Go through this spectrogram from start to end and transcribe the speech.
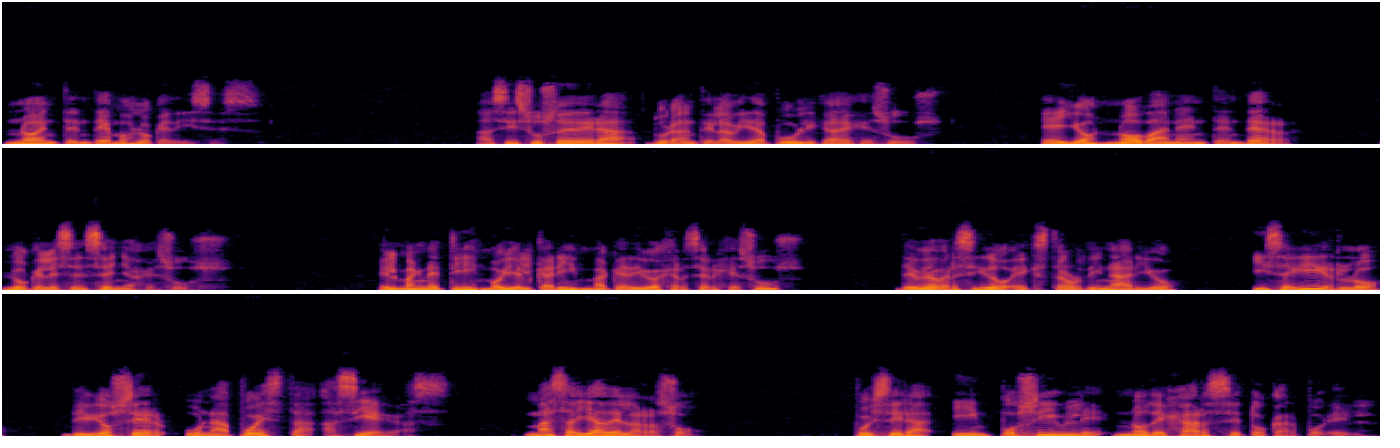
No entendemos lo que dices. Así sucederá durante la vida pública de Jesús. Ellos no van a entender lo que les enseña Jesús. El magnetismo y el carisma que debió ejercer Jesús debió haber sido extraordinario y seguirlo debió ser una apuesta a ciegas, más allá de la razón, pues era imposible no dejarse tocar por él.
